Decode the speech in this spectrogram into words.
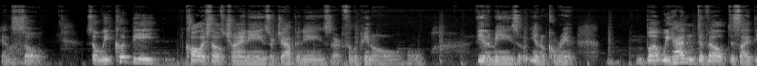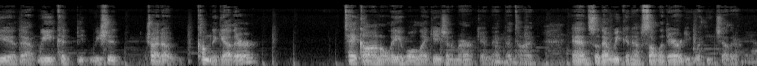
and Wow. so so we could be call ourselves Chinese or Japanese or Filipino or Vietnamese or you know Korean, but we hadn't developed this idea that we could be we should try to come together, take on a label like Asian American at that Mhm. time, and so that we can have solidarity with each other, Yeah.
